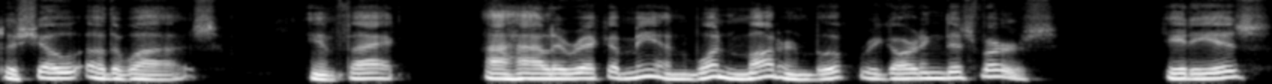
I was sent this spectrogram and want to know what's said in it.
to show otherwise. In fact, I highly recommend one modern book regarding this verse. It is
